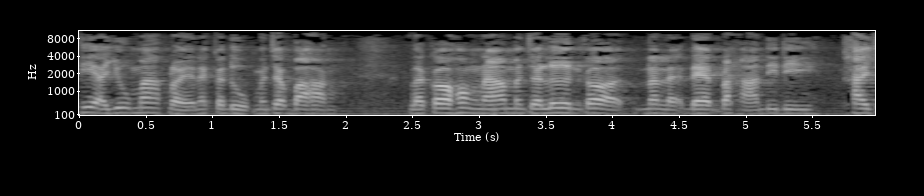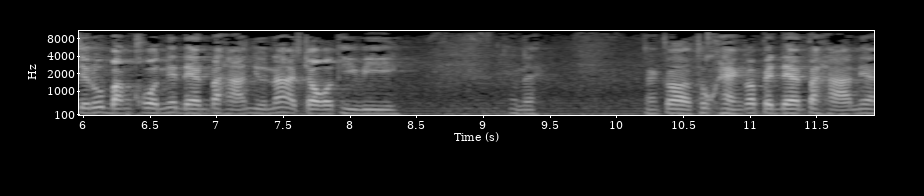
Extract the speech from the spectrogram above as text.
ที่อายุมากหน่อยนะกระดูกมันจะบาง แล้วก็ห้องน้ำมันจะเลื่นก็นั่นแหละแดนประหารดีๆ ใครจะรู้บางคนเนี่ยแดนประหารอยู่หน้าจอทีวีนะ แล้วก็ทุกแห่งก็เป็นแดนประหารเนี่ย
